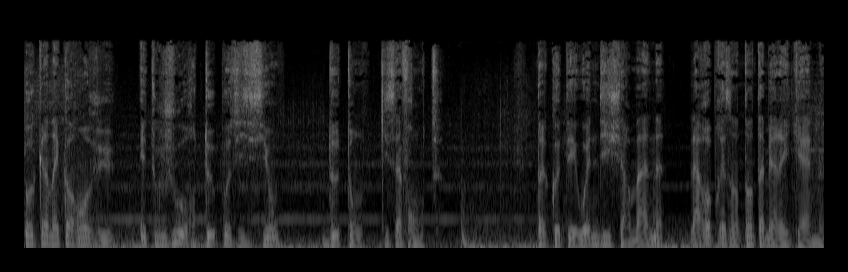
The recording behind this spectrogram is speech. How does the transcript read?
aucun accord en vue et toujours deux positions, deux tons qui s'affrontent. D'un côté, Wendy Sherman, la représentante américaine,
